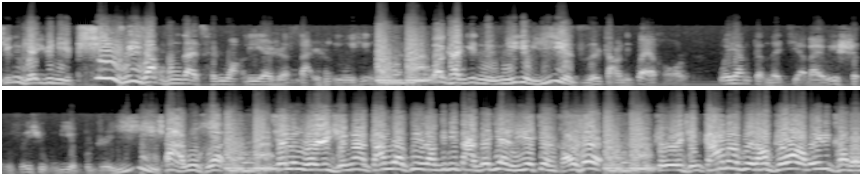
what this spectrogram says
今天与你萍水相逢，在村庄里也是三生有幸。我看你你你就义子长得怪好了。”我想跟他结拜为生死兄弟，不知意下如何？乾隆说：“日清啊，赶快跪倒给你大哥见礼，这是好事。”周日清赶忙跪倒，哥为你磕头。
